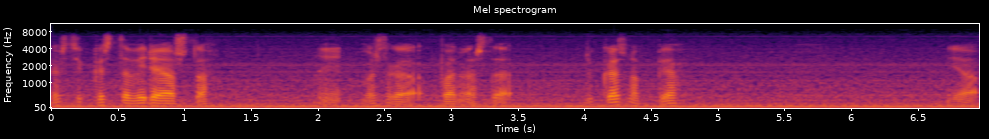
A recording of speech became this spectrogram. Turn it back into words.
Jos tykkäsit videosta, niin muistakaa painaa sitä tykkäysnappia. Ja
